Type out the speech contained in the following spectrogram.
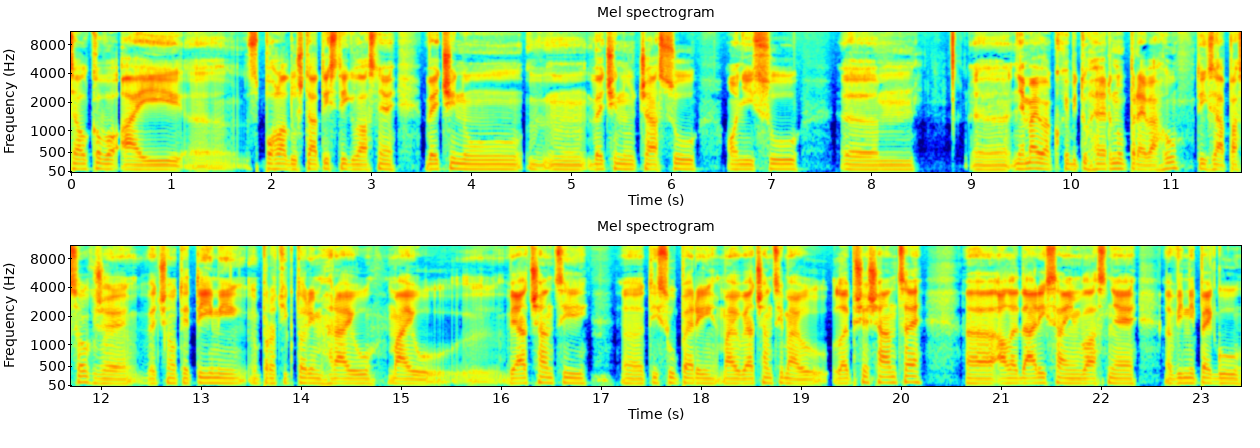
celkovo aj e, z pohľadu štatistík vlastne väčšinu, väčšinu času oni sú um, nemajú ako keby tú hernú prevahu v tých zápasoch, že väčšinou tie týmy, proti ktorým hrajú, majú e, viac šancí, e, tí súperi majú viac šancí, majú lepšie šance, ale darí sa im vlastne Winnipegu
